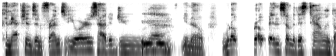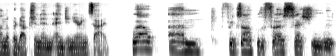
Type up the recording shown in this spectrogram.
connections and friends of yours? How did you, yeah. you know, rope rope in some of this talent on the production and engineering side? Well, um, for example, the first session with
